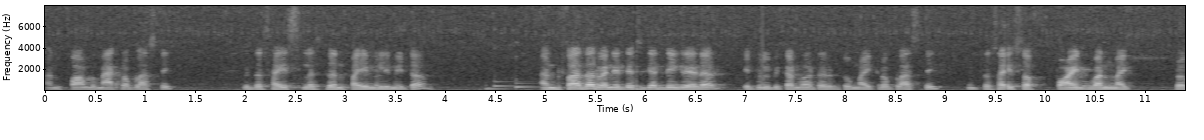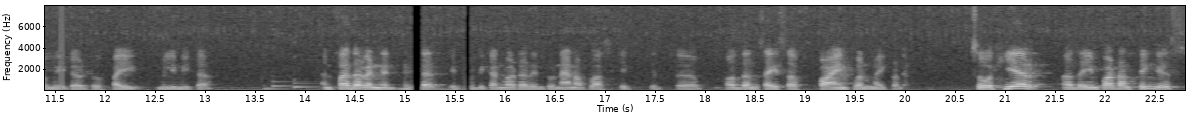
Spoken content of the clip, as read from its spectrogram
and formed macroplastic with the size less than 5 millimeter. And further, when it is get degraded, it will be converted into microplastic with the size of 0.1 micrometer to 5 millimeter. And further, when it, it will be converted into nanoplastic with uh, more than size of 0.1 micron. So here, uh, the important thing is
